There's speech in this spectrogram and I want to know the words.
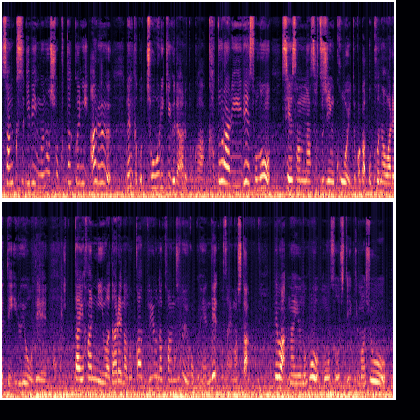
サンクスギビングの食卓にある何かこう調理器具であるとかカトラリーでその凄惨な殺人行為とかが行われているようで一体犯人は誰なのかというような感じの予告編でございました。では内容の方妄想していきましょう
